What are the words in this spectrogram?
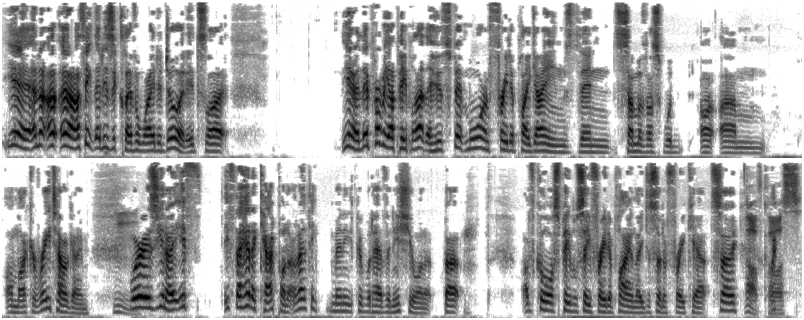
Yeah, and I, I think that is a clever way to do it. It's like, you know, there probably are people out there who've spent more on free to play games than some of us would uh, um, on like a retail game. Hmm. Whereas, you know, if if they had a cap on it, I don't think many people would have an issue on it. But of course, people see free to play and they just sort of freak out. So, Oh, of course.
